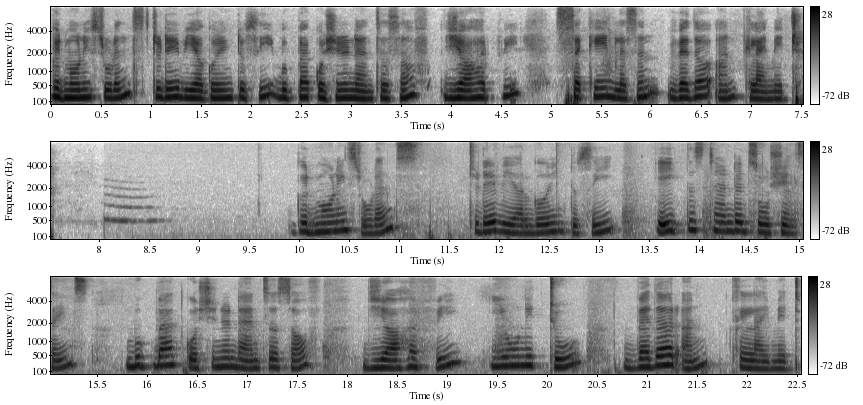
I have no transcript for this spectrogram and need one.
Good morning, students. Today we are going to see book back question and answers of Geography second lesson Weather and Climate. Good morning, students. Today we are going to see 8th standard social science book back question and answers of Geography Unit 2 Weather and Climate.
